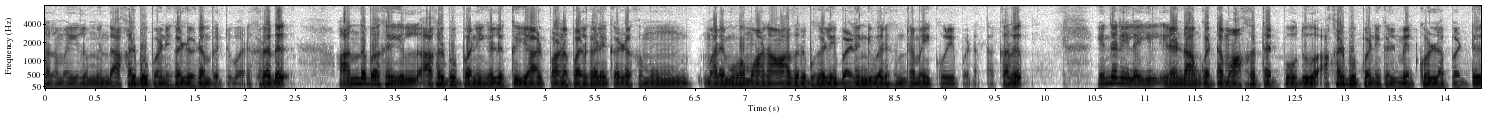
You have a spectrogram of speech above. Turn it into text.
தலைமையிலும் இந்த அகழ்வு பணிகள் இடம்பெற்று வருகிறது. அந்த வகையில் அகழ்வு பணிகளுக்கு யாழ்ப்பாண பல்கலைக்கழகமும் மறைமுகமான ஆதரவுகளை வழங்கி வருகின்றமை குறிப்பிடத்தக்கது. இந்த நிலையில் இரண்டாம் கட்டமாக தற்போது அகழ்வு பணிகள் மேற்கொள்ளப்பட்டு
